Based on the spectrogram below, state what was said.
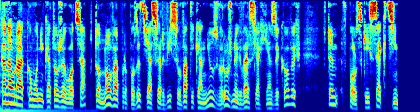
Kanał na komunikatorze WhatsApp to nowa propozycja serwisu Vatican News w różnych wersjach językowych, w tym w polskiej sekcji.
